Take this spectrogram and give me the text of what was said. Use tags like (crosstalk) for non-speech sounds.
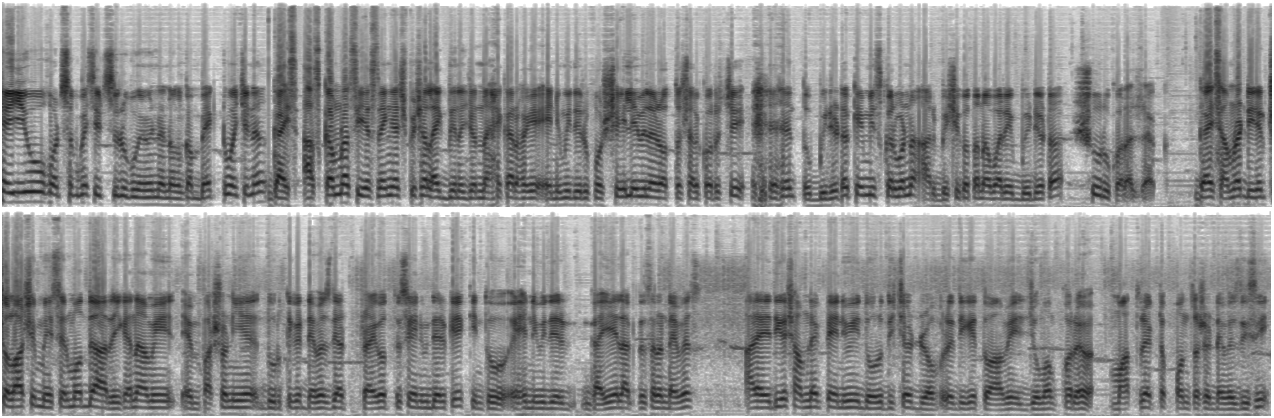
Hey you what's up guys it's Roop gaming and welcome back to my channel guys আজকে আমরা CS rank special একদিনের জন্য hacker হয়ে এনিমিদের উপর সেই লেভেলের অত্যাচার করেছে। (laughs) তো ভিডিওটাকে মিস করবেন না। আর বেশি কথা না বাড়ি ভিডিওটা শুরু করা যাক। গাইস আমরা ডিরেক্ট চলে আসি মেসের মধ্যে। আর এখানে আমি এম পাঁচশো নিয়ে দূর থেকে ড্যামেজ দেওয়ার ট্রাই করতেছি এনিমিদেরকে কিন্তু এনিমিদের গায়ে লাগতেছে না ড্যামেজ আর এদিকে সামনে একটা এনিমি দৌড় দিচ্ছে ড্রপের দিকে। তো আমি জুম করে মাত্র একটা পঞ্চাশের ড্যামেজ দিছি।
